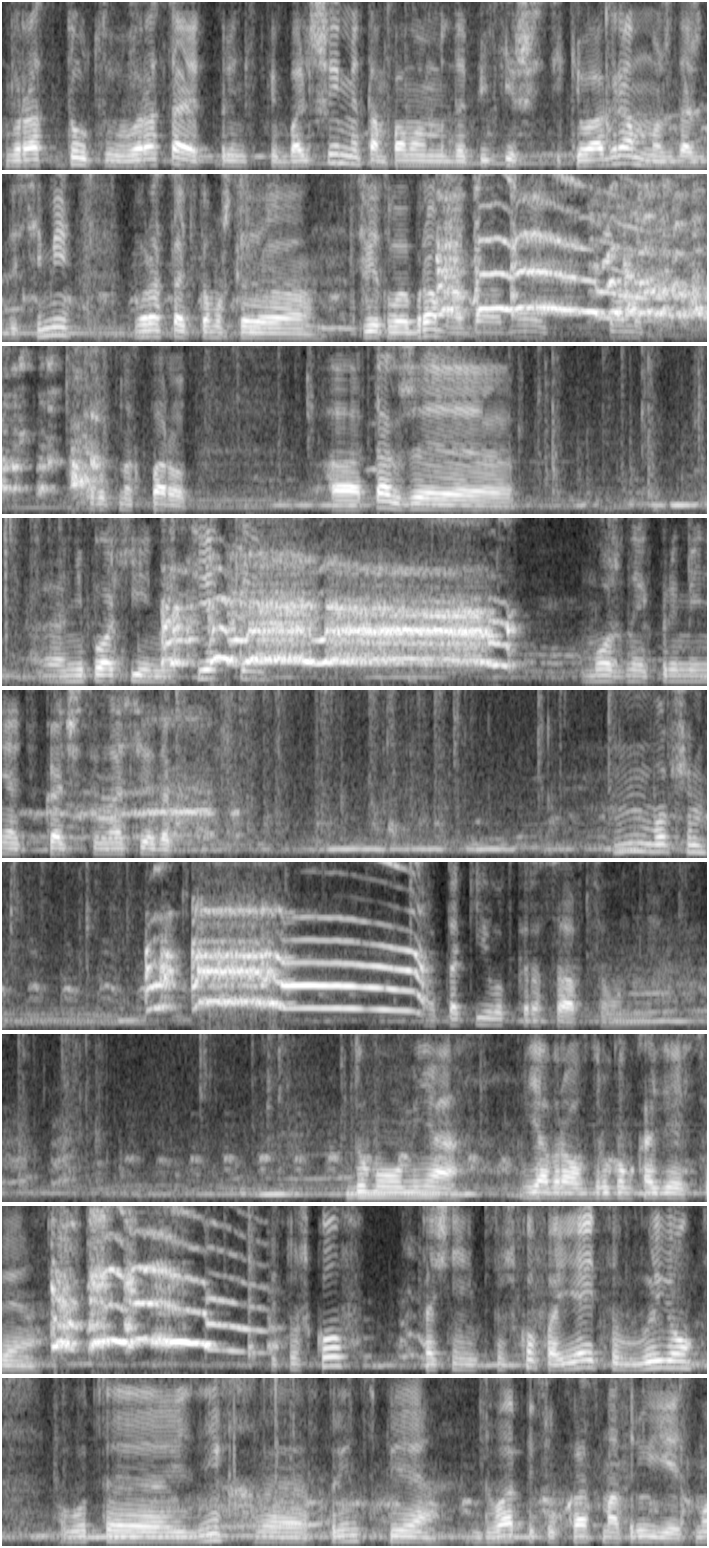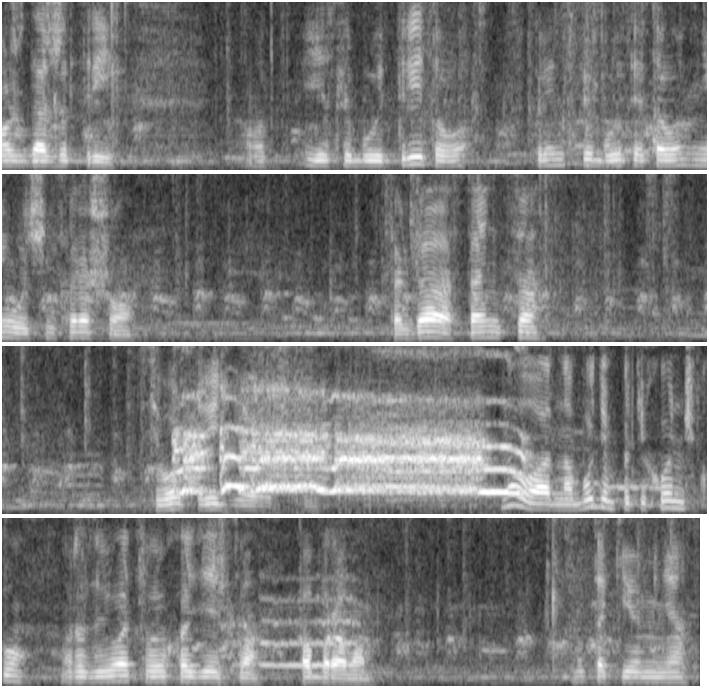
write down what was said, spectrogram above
Вырастут, вырастают, в принципе, большими. Там, по-моему, до 5-6 килограмм, может даже до 7 вырастать, потому что светлая брама это одна из самых крупных пород. А также э, неплохие наседки. Можно их применять в качестве наседок. В общем, вот такие вот красавцы у меня. Думал, у меня я брал в другом хозяйстве петушков, точнее не петушков, а яйца вывел вот э, из них, э, в принципе, два петуха, смотрю, есть. Может, даже три. Вот, если будет три, то, в принципе, будет это не очень хорошо. Тогда останется всего три девочки. Ну ладно, будем потихонечку развивать свое хозяйство по брамам. Вот такие у меня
